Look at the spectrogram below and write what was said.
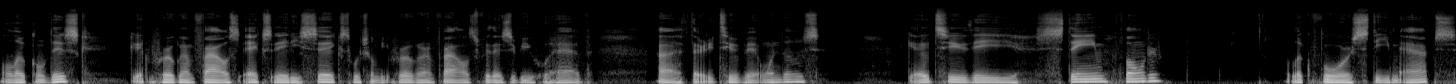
local disk get program files x86 which will be program files for those of you who have 32-bit uh, windows. Go to the steam folder look for steam apps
